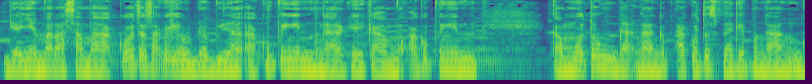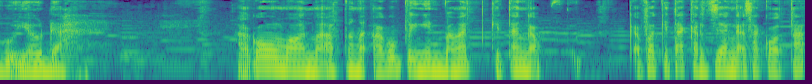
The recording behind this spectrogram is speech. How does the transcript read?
Dianya marah sama aku terus aku ya udah bilang aku pengen menghargai kamu. Aku pengen kamu tuh nggak nganggap aku tuh sebagai pengganggu. Ya udah. Aku mohon maaf banget. Aku pengen banget kita nggak apa kita kerja nggak sekota.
